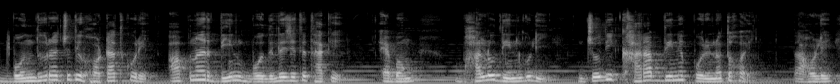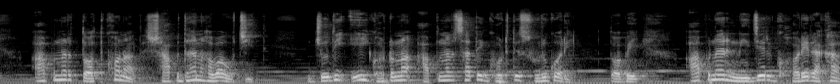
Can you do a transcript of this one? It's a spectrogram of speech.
বন্ধুরা যদি হঠাৎ করে আপনার দিন বদলে যেতে থাকে এবং ভালো দিনগুলি যদি খারাপ দিনে পরিণত হয়, তাহলে আপনার তৎক্ষণাৎ সাবধান হওয়া উচিত। যদি এই ঘটনা আপনার সাথে ঘটতে শুরু করে, তবে আপনার নিজের ঘরে রাখা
